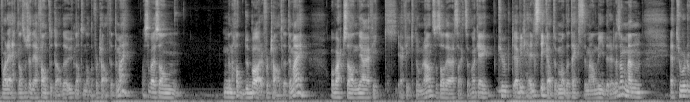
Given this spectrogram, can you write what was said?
var det et eller annet som skjedde. Jeg fant ut av det uten at hun hadde fortalt det til meg. Og så var jeg sånn Men hadde du bare fortalt det til meg og vært sånn Ja, jeg fikk, jeg fikk nummeret hans, og så hadde jeg sagt sånn Ok, kult. Jeg vil helst ikke at du måtte tekste med han videre, liksom, men jeg tror det,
